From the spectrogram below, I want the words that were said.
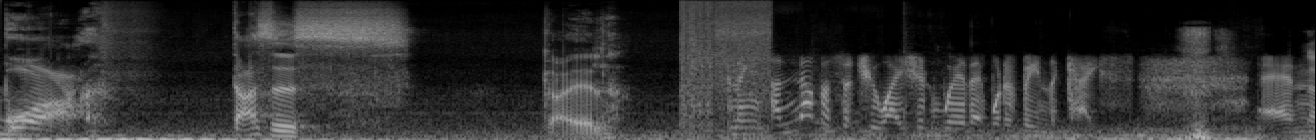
Boah, das ist geil. Another situation where that would have been the case. And uh,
